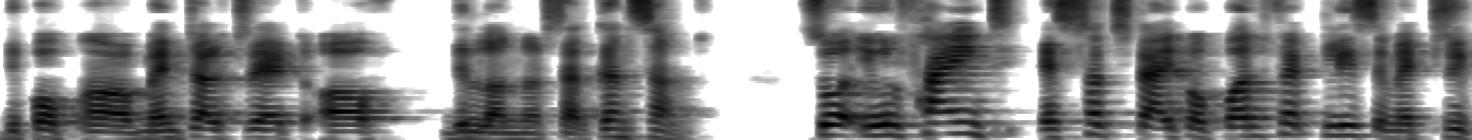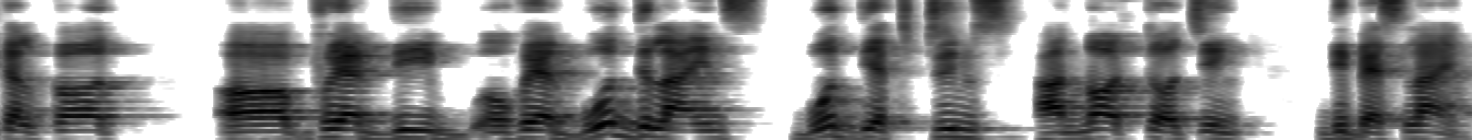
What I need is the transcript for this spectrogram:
the uh, mental trait of the learners are concerned so you will find a such type of perfectly symmetrical curve uh, where the uh, where both the lines both the extremes are not touching the baseline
